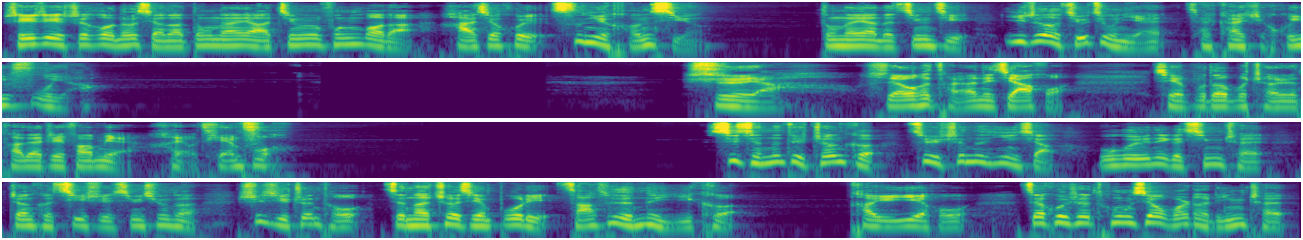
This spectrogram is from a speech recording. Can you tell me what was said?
谁这时候能想到东南亚金融风暴的海啸会肆虐横行？东南亚的经济一直到九九年才开始恢复呀。是呀，虽然我很讨厌那家伙，却不得不承认他在这方面很有天赋。谢简南对张克最深的印象，无过于那个清晨，张克气势汹汹的拾起砖头，将他车前玻璃砸碎的那一刻。他与叶红在惠山通宵玩到凌晨，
